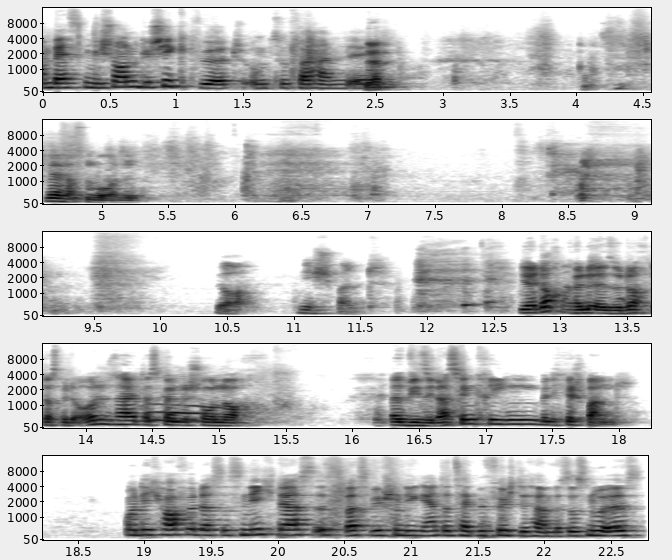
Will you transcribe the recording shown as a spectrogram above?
am besten Michonne, geschickt wird, um zu verhandeln. Ja. Wirf auf den Boden. Ja, nicht spannend. Ja, doch, könnte, also doch, das mit Oceanside, das könnte schon noch. Also wie sie das hinkriegen, bin ich gespannt. Und ich hoffe, dass es nicht das ist, was wir schon die ganze Zeit befürchtet haben. Dass es nur ist,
